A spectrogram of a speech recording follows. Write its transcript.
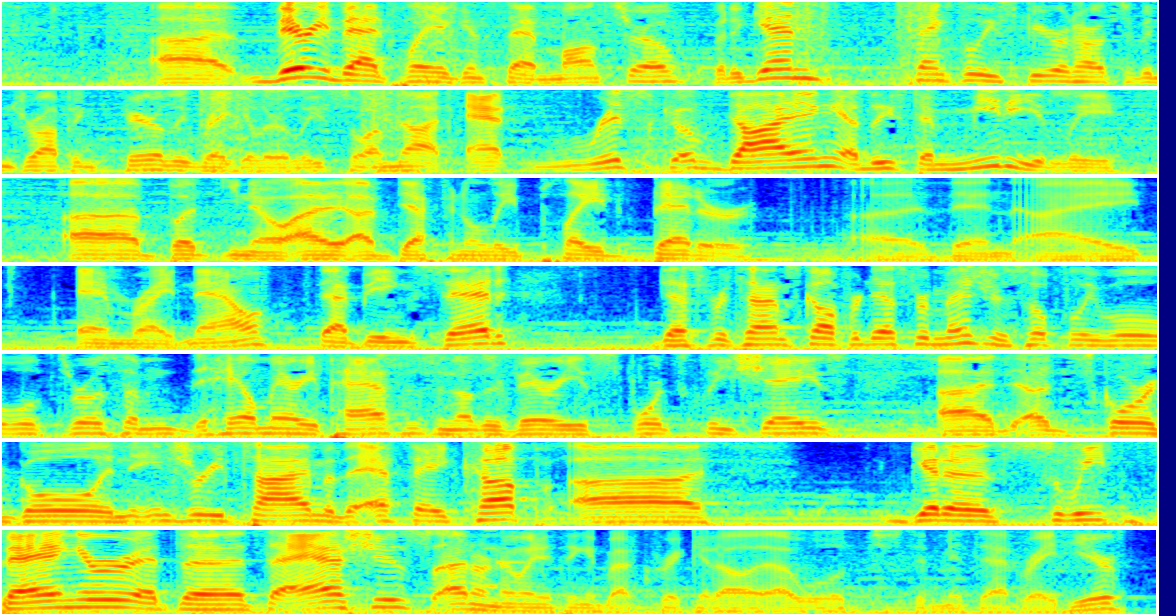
Uh, very bad play against that Monstro. But again, thankfully Spirit Hearts have been dropping fairly regularly, so I'm not at risk of dying, at least immediately. Uh, but, you know, I, have definitely played better uh, than I am right now. That being said, Desperate times call for desperate measures. Hopefully, we'll, we'll throw some Hail Mary passes and other various sports cliches. Uh, uh, score a goal in injury time of the FA Cup. Uh, get a sweet banger at the, at the Ashes. I don't know anything about cricket. I'll, I will just admit that right here.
